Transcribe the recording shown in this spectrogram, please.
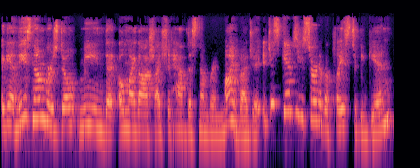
again, these numbers don't mean that, oh my gosh, I should have this number in my budget. It just gives you sort of a place to begin.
